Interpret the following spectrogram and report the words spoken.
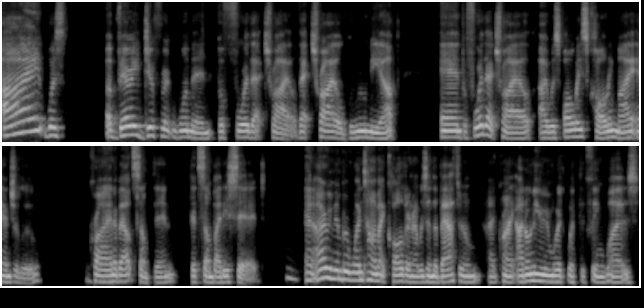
I was a very different woman before that trial. That trial grew me up. And before that trial, I was always calling Maya Angelou, crying about something that somebody said. Mm. And I remember one time I called her and I was in the bathroom. I'd crying. I don't even remember what, what the thing was.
